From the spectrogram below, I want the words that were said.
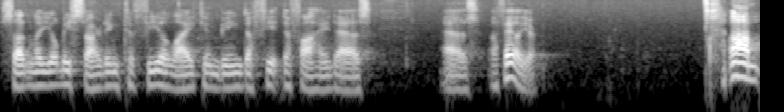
suddenly you'll be starting to feel like and being defi- defined as, as a failure. Um,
